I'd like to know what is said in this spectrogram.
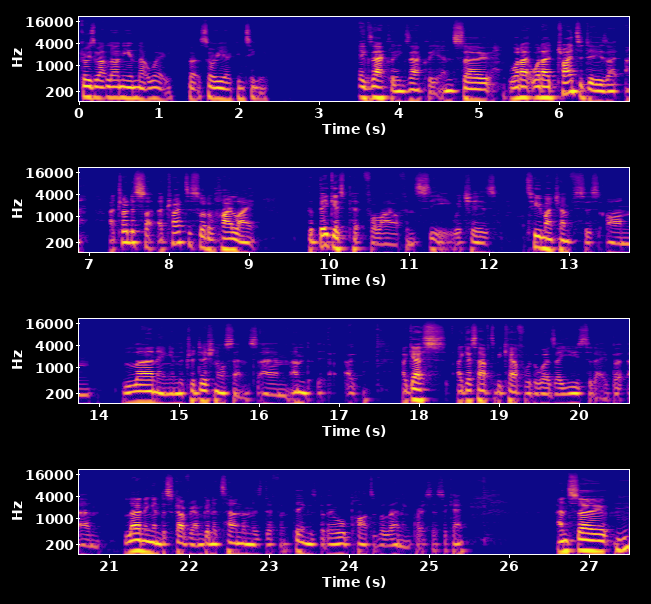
goes about learning in that way. But sorry, yeah, continue. Exactly, exactly. And so what I what I tried to do is I I tried to I tried to sort of highlight the biggest pitfall I often see, which is too much emphasis on learning in the traditional sense. Um, and I, I guess I guess I have to be careful with the words I use today, but um, learning and discovery, I'm going to turn them as different things, but they're all part of a learning process, okay? And so mm-hmm.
